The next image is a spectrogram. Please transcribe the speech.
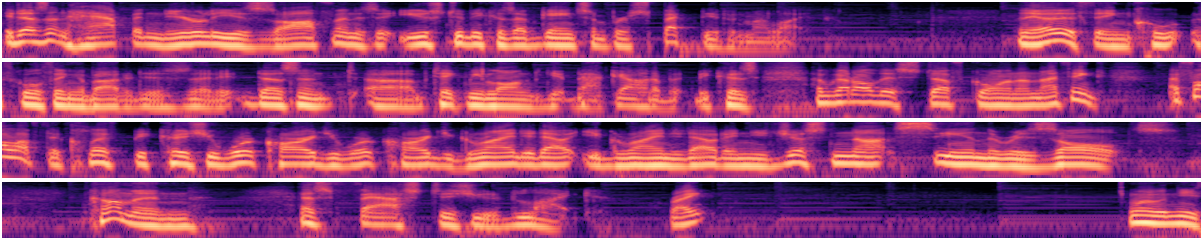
it doesn't happen nearly as often as it used to because I've gained some perspective in my life. The other thing, cool, cool thing about it is that it doesn't uh, take me long to get back out of it because I've got all this stuff going on. I think I fall off the cliff because you work hard, you work hard, you grind it out, you grind it out, and you're just not seeing the results coming as fast as you'd like, right? Well, when you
